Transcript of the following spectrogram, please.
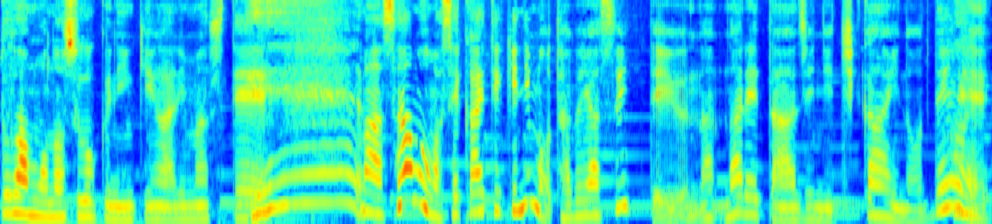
プはものすごく人気がありまして。えーまあ、サーモンは世界的にも食べやすいっていうな慣れた味に近いので、はい。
